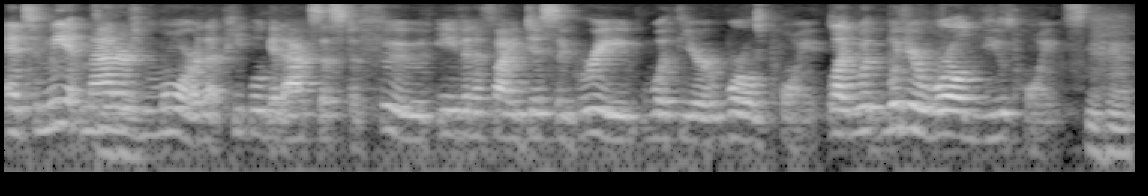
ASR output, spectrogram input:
And to me, it matters more that people get access to food, even if I disagree with your world point, like with, with your world viewpoints. Mhm.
